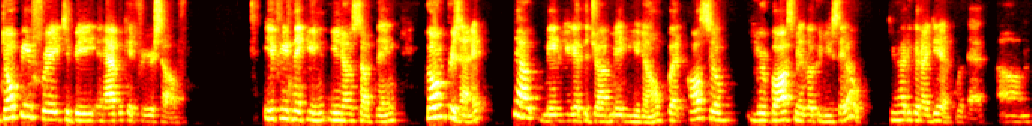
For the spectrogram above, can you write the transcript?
Don't be afraid to be an advocate for yourself. If you think you, you know something, go and present it. Now, maybe you get the job, maybe you don't, but also your boss may look at you and say, oh, you had a good idea with that. Um,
